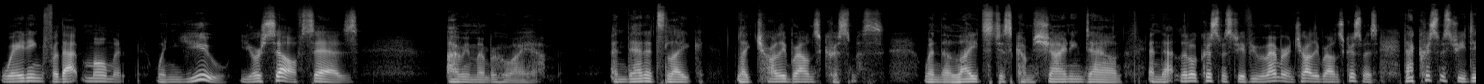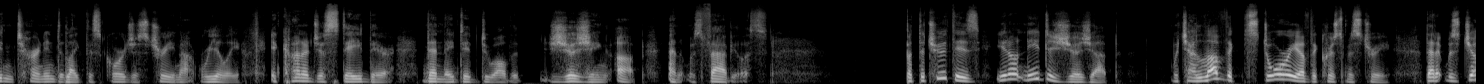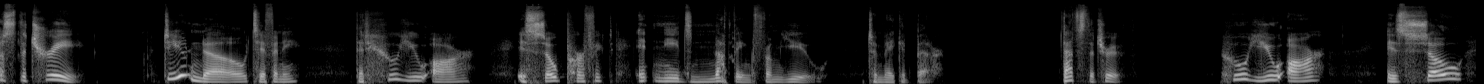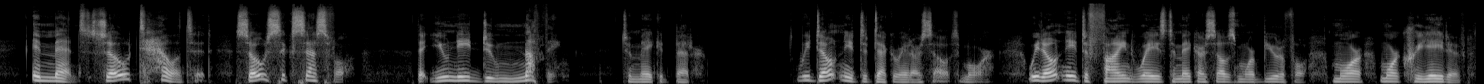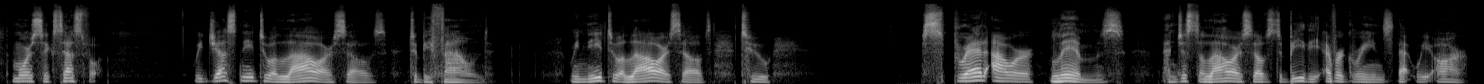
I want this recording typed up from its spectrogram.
waiting for that moment when you yourself says, I remember who I am. And then it's like like Charlie Brown's Christmas, when the lights just come shining down and that little Christmas tree, if you remember in Charlie Brown's Christmas, that Christmas tree didn't turn into like this gorgeous tree, not really. It kind of just stayed there. Then they did do all the zhuzhing up and it was fabulous. But the truth is, you don't need to zhuzh up, which I love the story of the Christmas tree, that it was just the tree. Do you know, Tiffany, that who you are is so perfect, it needs nothing from you to make it better. That's the truth. Who you are is so immense, so talented, so successful that you need do nothing to make it better. We don't need to decorate ourselves more. We don't need to find ways to make ourselves more beautiful, more, more creative, more successful. We just need to allow ourselves to be found we need to allow ourselves to spread our limbs and just allow ourselves to be the evergreens that we are.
